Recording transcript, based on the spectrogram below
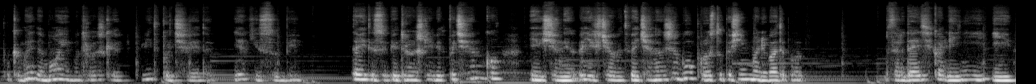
поки ми дамо йому трошки відпочити, як і собі. Дайте собі трошки відпочинку, якщо не якщо відпочинок вже був, просто почніть малювати по сердечка, лінії і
